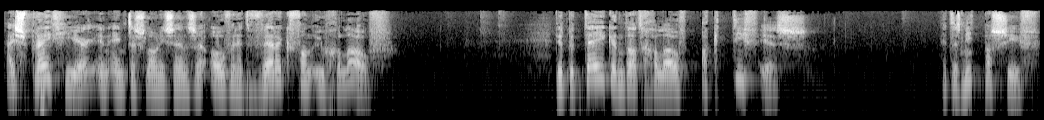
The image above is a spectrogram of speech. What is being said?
Hij spreekt hier in 1 Thessalonicense over het werk van uw geloof. Dit betekent dat geloof actief is. Het is niet passief.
